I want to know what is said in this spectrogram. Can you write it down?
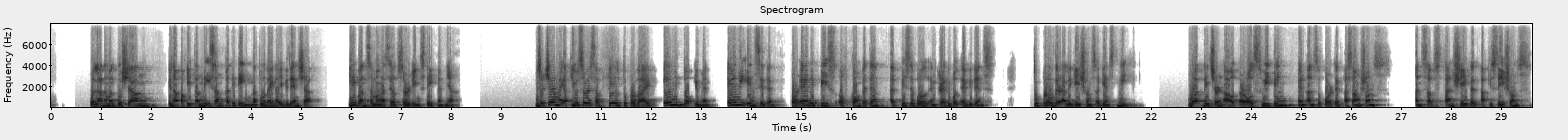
Wala naman po siyang pinapakitang ni isang katiting na tunay na ebidensya liban sa mga self-serving statement niya. Mr. Chair, my accusers have failed to provide any document, any incident, or any piece of competent, admissible, and credible evidence to prove their allegations against me. What they churn out are all sweeping and unsupported assumptions, unsubstantiated accusations,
